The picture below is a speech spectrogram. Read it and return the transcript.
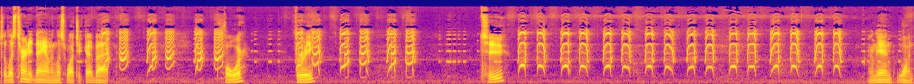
So let's turn it down and let's watch it go back. Four, three, two, and then one.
